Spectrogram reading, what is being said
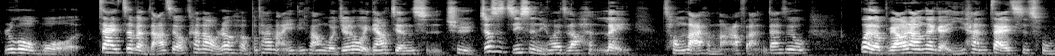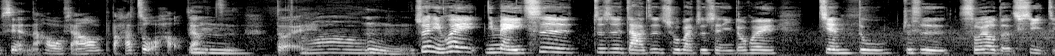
如果我在这本杂志有看到我任何不太满意的地方，我觉得我一定要坚持去，就是即使你会知道很累，从来很麻烦，但是。为了不要让那个遗憾再次出现，然后想要把它做好，这样子，对，嗯，所以你会，你每一次就是杂志出版之前，你都会。监督就是所有的细节。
